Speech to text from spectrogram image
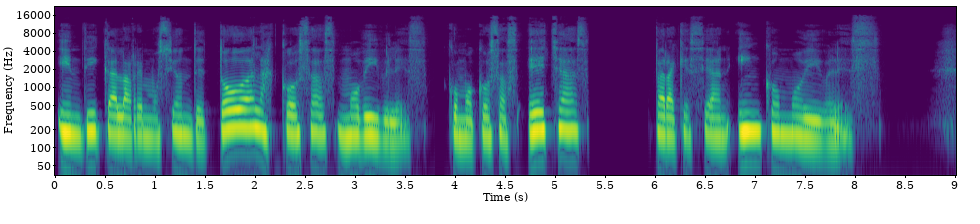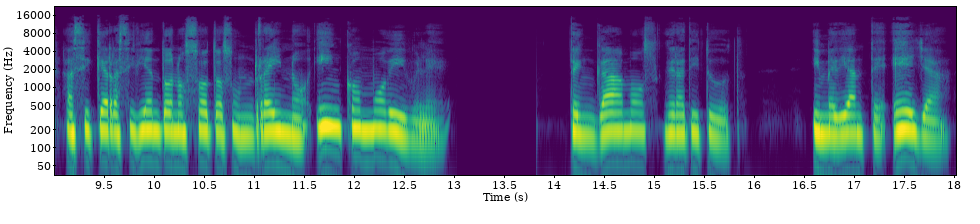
indica la remoción de todas las cosas movibles como cosas hechas para que sean inconmovibles. Así que recibiendo nosotros un reino inconmovible, tengamos gratitud y mediante ella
